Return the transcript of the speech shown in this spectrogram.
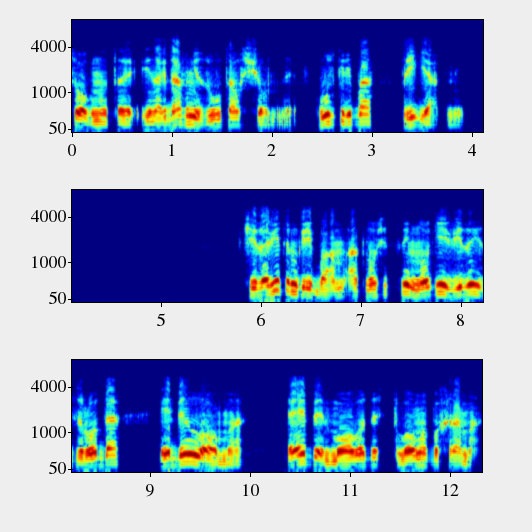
согнутая, иногда внизу утолщенная. Вкус гриба приятный. К ядовитым грибам относятся и многие виды из рода эбелома, эбе – молодость, лома – бахрома.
